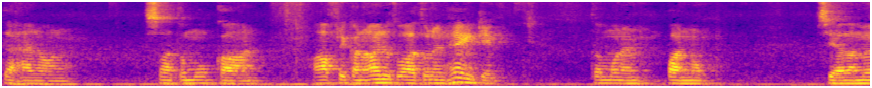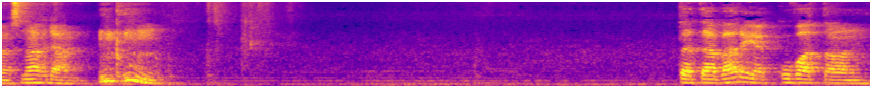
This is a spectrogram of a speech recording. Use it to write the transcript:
tähän on saatu mukaan Afrikan ainutlaatuinen henki. Tuommoinen pannu siellä myös nähdään. Tätä väriä kuvataan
